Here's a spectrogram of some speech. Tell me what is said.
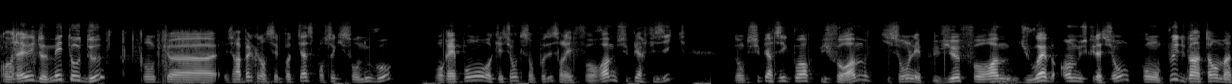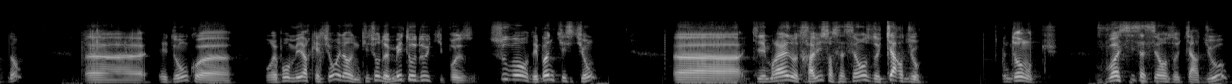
qu'on a eue de Métaux 2. Donc, euh, je rappelle que dans ces podcasts, pour ceux qui sont nouveaux, on répond aux questions qui sont posées sur les forums Superphysique. Donc, superphysique.org puis forum, qui sont les plus vieux forums du web en musculation, qui ont plus de 20 ans maintenant. Euh, et donc, euh, on répond aux meilleures questions. Et là, a une question de 2 qui pose souvent des bonnes questions, euh, qui aimerait notre avis sur sa séance de cardio. Donc, voici sa séance de cardio.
